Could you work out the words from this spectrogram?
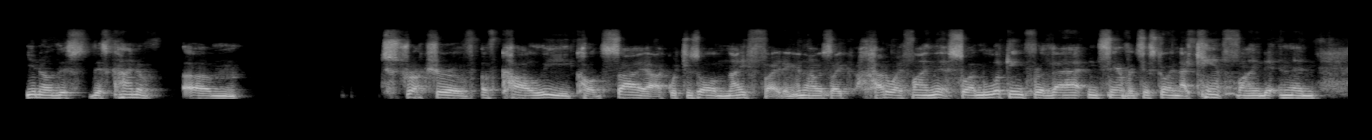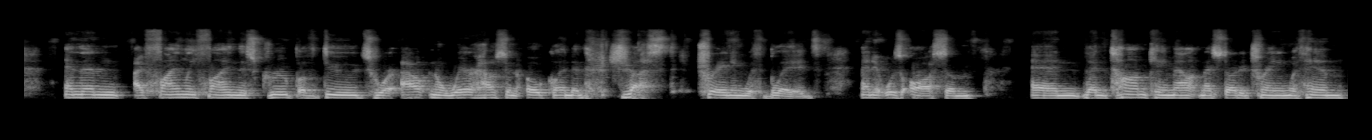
you know, this this kind of um, structure of of Kali called SIOC, which is all knife fighting. And I was like, how do I find this? So I'm looking for that in San Francisco, and I can't find it. And then and then I finally find this group of dudes who are out in a warehouse in Oakland, and they're just training with blades, and it was awesome. And then Tom came out and I started training with him.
